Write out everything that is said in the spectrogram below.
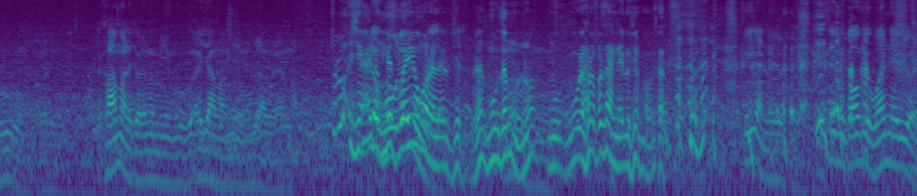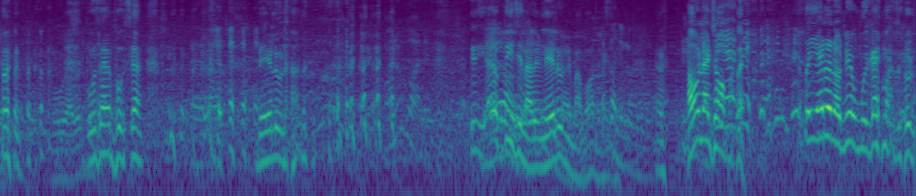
ဘူးကုန်တယ်လို့တခါမှလည်းကျွန်တော်လည်းမမြင်ဘူးအဲ့ကြမှာမြင်ဘူးတာပဲအမှ သူတို့အရင်အဲ့လို miss way 用ရတယ်လည်းဖြစ်တယ်ငူသက်ငူနော်ငူငူတာတော့ပတ်စံနေလို့ဖြစ်မှာပေါ့ပေးတာနဲ့လို့စိတ်မကောင်းပြီးဝမ်းနေပြီးတော့ဟိုတာပဲဘိုးဆန်းဘိုးဆန်းနေလို့လားဘာလို့ပါလဲအဲ့သိချင်တာလေနေလို့နေမှာပေါ့ပတ်စံနေလို့ဟောလိုက်ချောင်းပါလေတရရတော့နေမွေကိုင်းမှာဆိုလို့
